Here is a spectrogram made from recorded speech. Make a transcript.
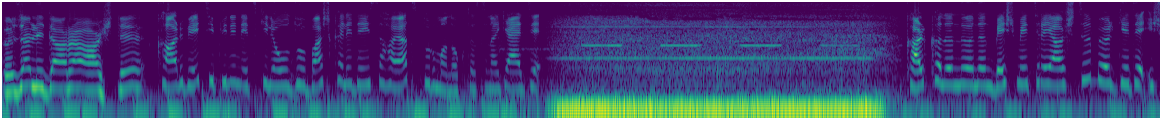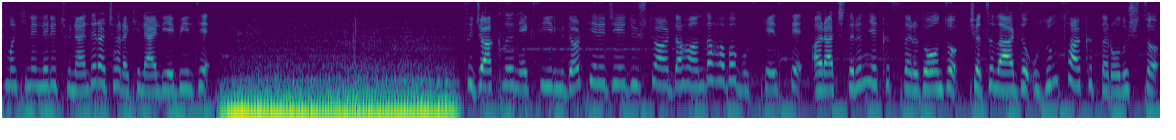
Özel idare açtı. Kar ve tipinin etkili olduğu Başkale'de ise hayat durma noktasına geldi. Kar kalınlığının 5 metreye aştığı bölgede iş makineleri tüneller açarak ilerleyebildi. Sıcaklığın eksi 24 dereceye düştüğü Ardahan'da hava buz kesti. Araçların yakıtları dondu. Çatılarda uzun sarkıtlar oluştu.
